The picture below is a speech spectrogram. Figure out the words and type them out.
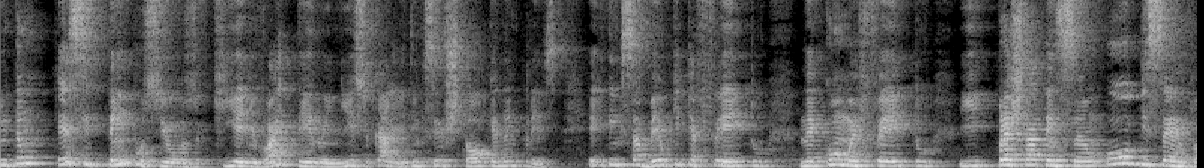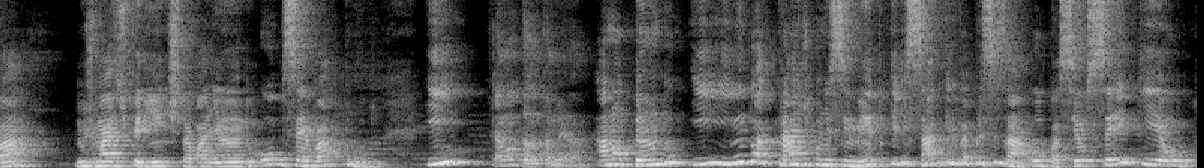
Então, esse tempo ocioso que ele vai ter no início, cara, ele tem que ser o stalker da empresa. Ele tem que saber o que é feito, né, como é feito e prestar atenção, observar os mais experientes trabalhando, observar tudo. E Anotando também, né? Anotando e indo atrás de conhecimento que ele sabe que ele vai precisar. Opa, se eu sei que eu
